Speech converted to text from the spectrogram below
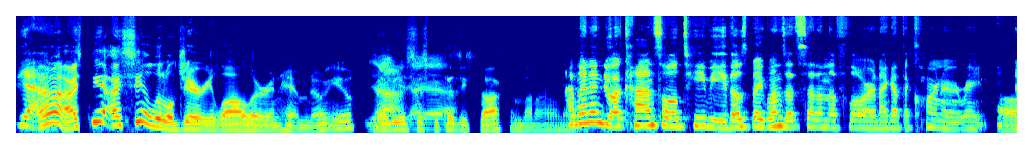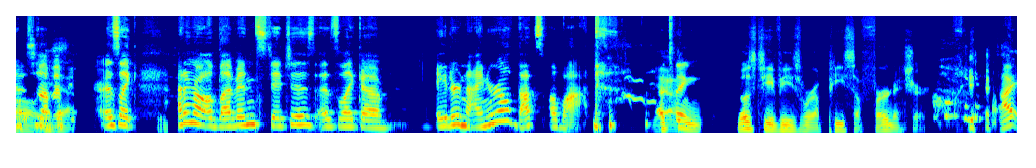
yeah. Ah, I see. I see a little Jerry Lawler in him, don't you? Yeah, Maybe it's yeah, just yeah, because he's talking about. I don't know. I went into a console TV, those big ones that sit on the floor, and I got the corner right. and oh, it's Oh, yeah. big. It like I don't know, eleven stitches as like a eight or nine year old. That's a lot. that thing. Those TVs were a piece of furniture. oh. I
